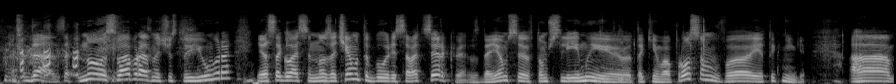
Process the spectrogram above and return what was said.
Да, но своеобразное чувство юмора, я согласен. Но зачем это было рисовать церкви. Задаемся в том числе и мы таким вопросом в этой книге. А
